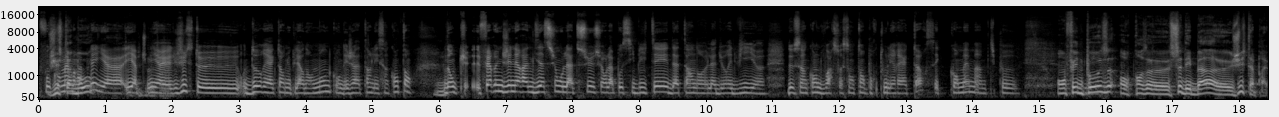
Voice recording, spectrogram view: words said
Faut juste quand même un mot. Rappeler, il y a, il y a, juste deux réacteurs nucléaires dans le monde qui ont déjà atteint les 50 ans. Mmh. Donc faire une généralisation là-dessus sur la possibilité d'atteindre la durée de vie de 50 voire 60 ans pour tous les réacteurs, c'est quand même un petit peu. On fait une pause, on reprend ce débat juste après.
